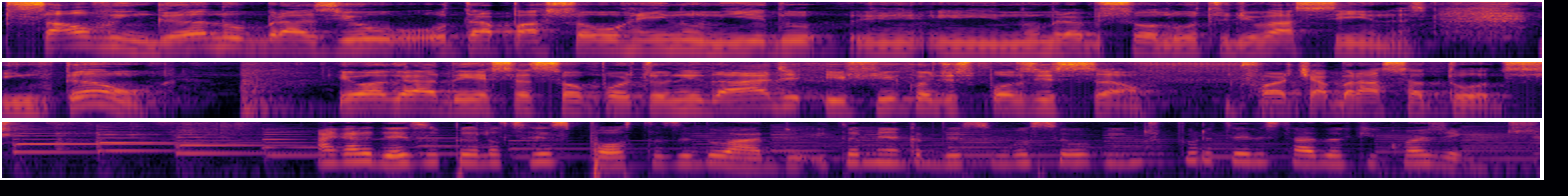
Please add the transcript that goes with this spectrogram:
salvo engano, o Brasil ultrapassou o Reino Unido em, em número absoluto de vacinas. Então, eu agradeço essa oportunidade e fico à disposição. Um forte abraço a todos. Agradeço pelas respostas, Eduardo, e também agradeço você, ouvinte, por ter estado aqui com a gente.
